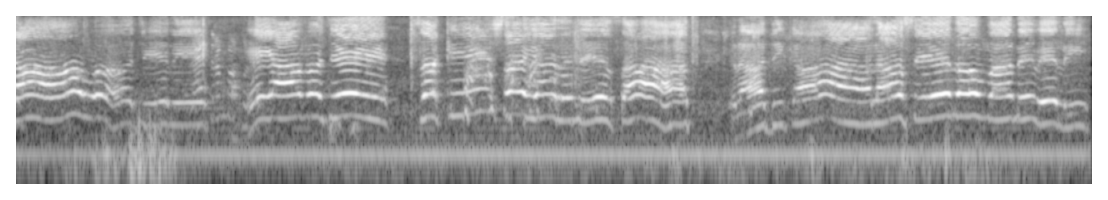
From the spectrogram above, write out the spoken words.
આવજે રે. આવજે સખી સયર ને સાથ. રાધિકા રાસે રવાને વેલી.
